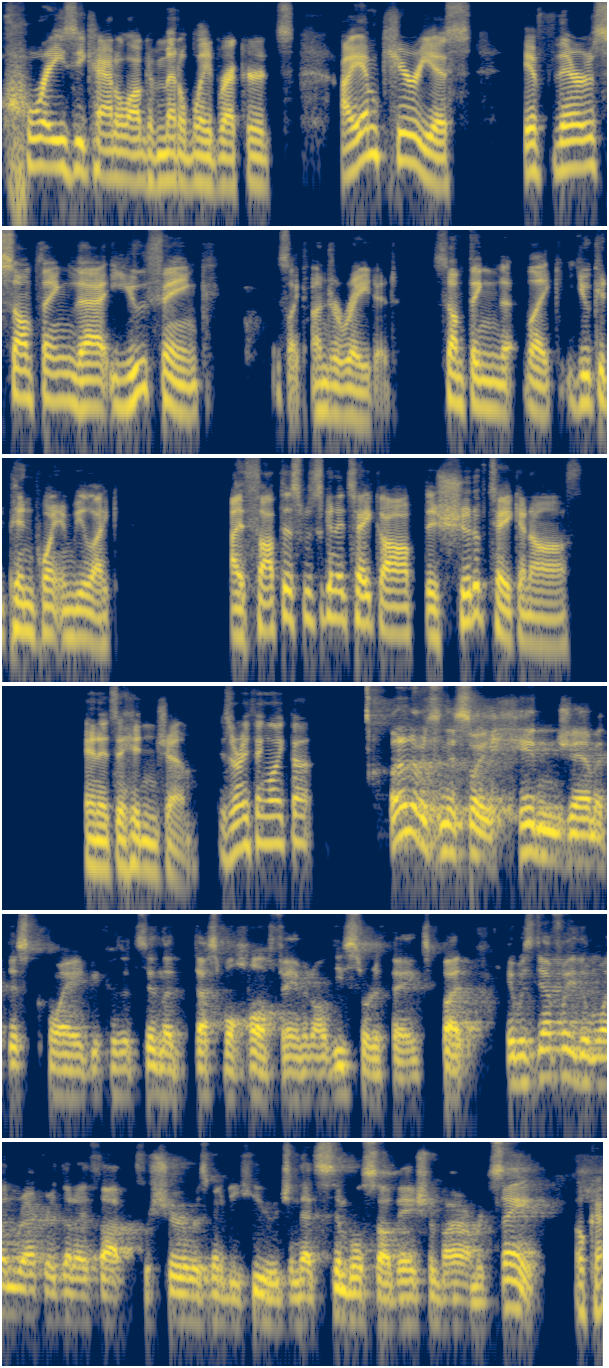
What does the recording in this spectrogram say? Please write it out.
crazy catalog of Metal Blade records, I am curious if there's something that you think is like underrated, something that like you could pinpoint and be like, I thought this was going to take off. This should have taken off. And it's a hidden gem. Is there anything like that? I don't know if it's necessarily a hidden gem at this point because it's in the Decibel Hall of Fame and all these sort of things. But it was definitely the one record that I thought for sure was going to be huge, and that's "Symbol Salvation" by Armored Saint. Okay.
